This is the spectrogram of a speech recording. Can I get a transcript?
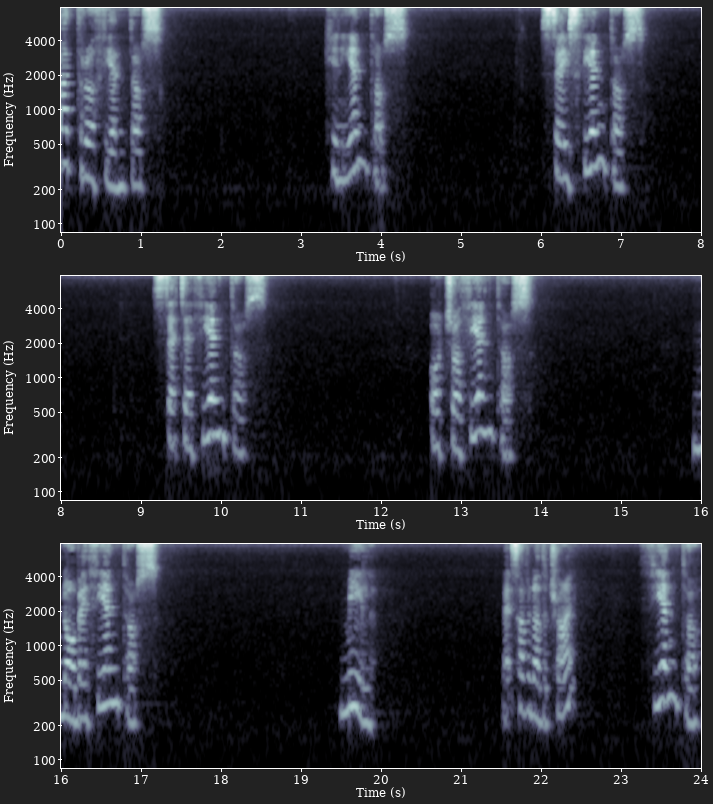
cuatrocientos, quinientos, seiscientos, setecientos, ochocientos, novecientos, mil. Let's have another try. Ciento,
